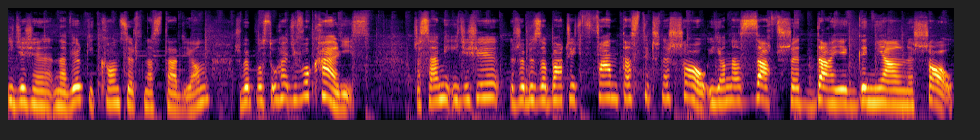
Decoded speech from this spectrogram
idzie się na wielki koncert na stadion, żeby posłuchać wokaliz. Czasami idzie się, żeby zobaczyć fantastyczne show i ona zawsze daje genialne show.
